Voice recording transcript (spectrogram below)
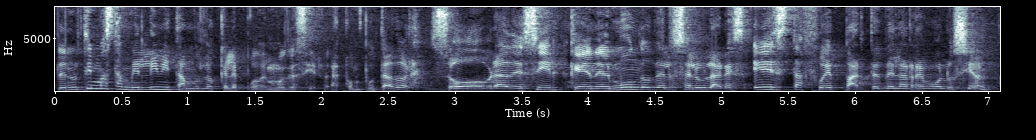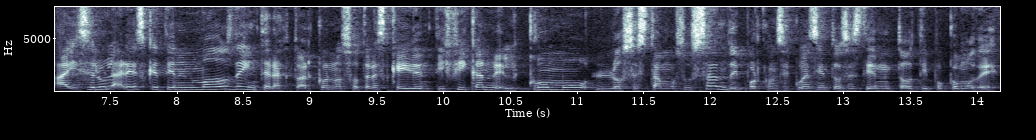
de últimas también limitamos lo que le podemos decir a la computadora. Sobra decir que en el mundo de los celulares esta fue parte de la revolución. Hay celulares que tienen modos de interactuar con nosotros que identifican el cómo los estamos usando y por consecuencia entonces tienen todo tipo como de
